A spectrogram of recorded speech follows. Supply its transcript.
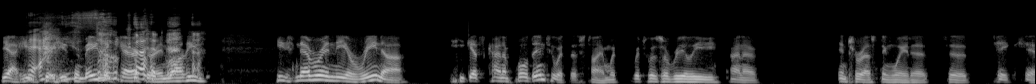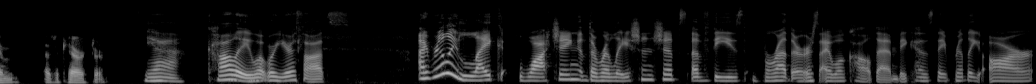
Yeah, he's Yeah, he's, he's an amazing so character, and while he's he's never in the arena, he gets kind of pulled into it this time, which which was a really kind of interesting way to to take him as a character. Yeah. Kali, what were your thoughts? I really like watching the relationships of these brothers, I will call them, because they really are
